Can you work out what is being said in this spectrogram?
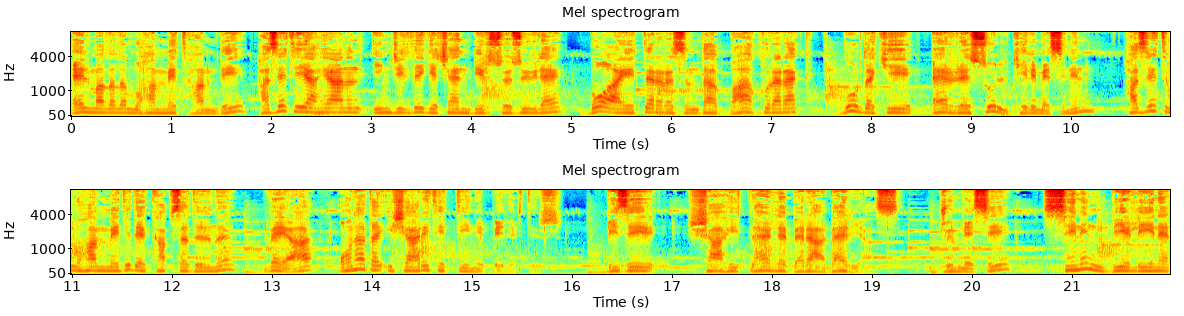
Elmalılı Muhammed Hamdi, Hz. Yahya'nın İncil'de geçen bir sözüyle bu ayetler arasında bağ kurarak buradaki Er-Resul kelimesinin Hz. Muhammed'i de kapsadığını veya ona da işaret ettiğini belirtir. Bizi şahitlerle beraber yaz. Cümlesi, senin birliğine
